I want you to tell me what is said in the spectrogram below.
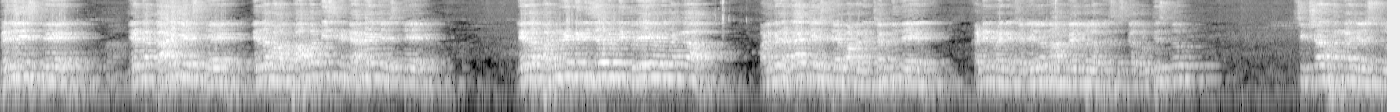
బెదిరిస్తే లేదా దాడి చేస్తే లేదా వాళ్ళ ప్రాపర్టీస్ని డ్యామేజ్ చేస్తే లేదా పర్మనెంట్ డిజేబిలిటీ గురయ్యే విధంగా వాళ్ళ మీద అటాక్ చేస్తే వాళ్ళని చంపితే కఠినమైన చర్యలు నాన్ బెయిలబుల్ అఫెన్సెస్గా గుర్తిస్తూ శిక్షార్హంగా చేస్తూ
